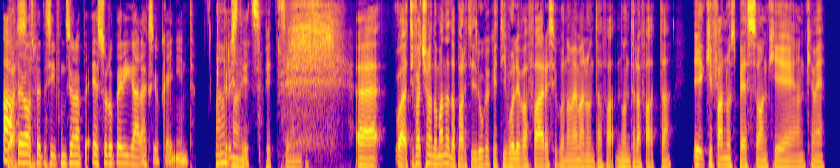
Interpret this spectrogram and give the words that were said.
Ah, però aspetta, sì, funziona, è solo per i Galaxy, ok, niente. Che ah, tristezza. Pezzente. Eh, guarda, ti faccio una domanda da parte di Luca che ti voleva fare, secondo me, ma non, fa- non te l'ha fatta. E che fanno spesso anche, anche me.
